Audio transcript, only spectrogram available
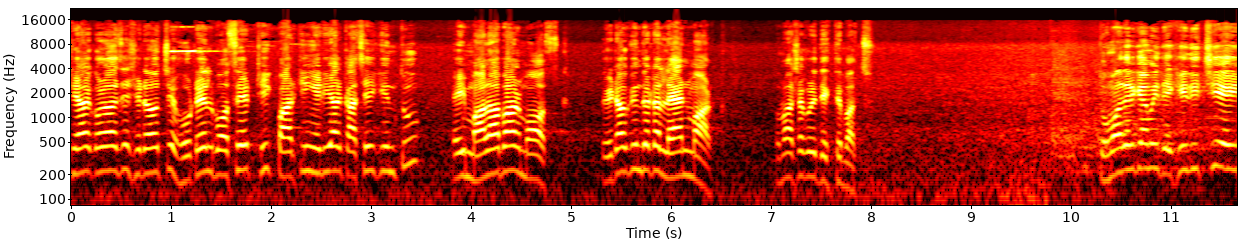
শেয়ার করা আছে, সেটা হচ্ছে হোটেল বসের ঠিক পার্কিং এরিয়ার কাছেই কিন্তু এই মালাবার মস্ক এটাও কিন্তু একটা ল্যান্ডমার্ক তোমরা আশা করি দেখতে পাচ্ছ। তোমাদেরকে আমি দেখিয়ে দিচ্ছি এই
